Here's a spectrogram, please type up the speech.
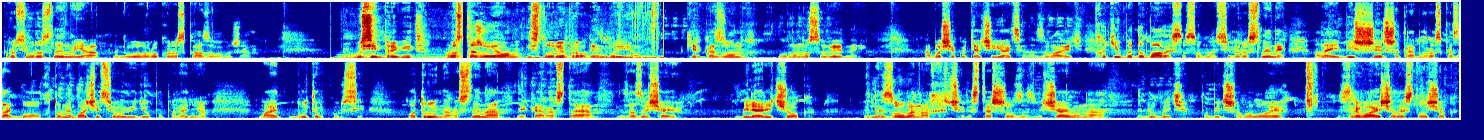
Про цю рослину я минулого року розказував вже. Усім привіт! Розкажу я вам історію про один бур'ян. Кірказон ломоносовидний, або ще котячі яйця називають. Хотів би додати стосовно цієї рослини, але і більш ширше треба розказати, бо хто не бачив цього відео попередньо, має бути в курсі. Отруйна рослина, яка росте зазвичай біля річок, в низовинах, через те, що зазвичай вона любить побільше вологи. Зриваючи листочок,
